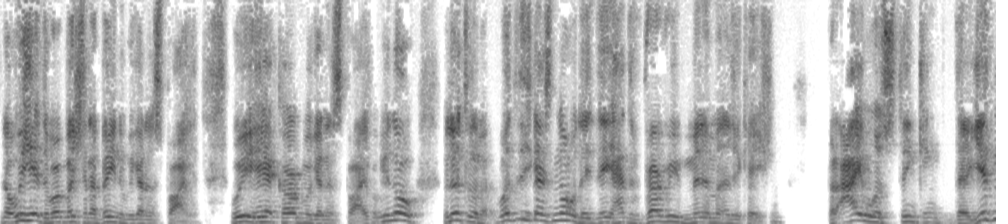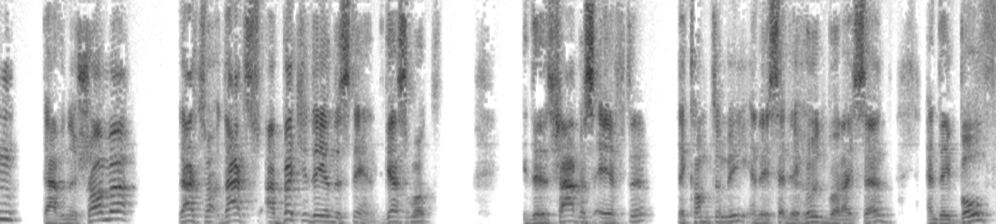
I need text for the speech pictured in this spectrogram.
No, we hear the word Moshe Rabbeinu, we got inspired. We hear Korban, we get inspired. But you know, we learned a little bit. What do these guys know? They they had very minimal education. But I was thinking they're Yidden, they have a neshama. That's that's. I bet you they understand. Guess what? The Shabbos after they come to me and they said they heard what I said, and they both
